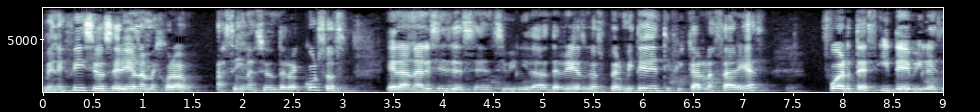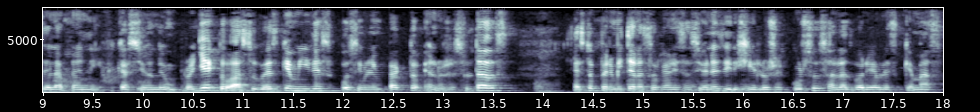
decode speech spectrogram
beneficio sería la mejor asignación de recursos. El análisis de sensibilidad de riesgos permite identificar las áreas fuertes y débiles de la planificación de un proyecto, a su vez que mide su posible impacto en los resultados. Esto permite a las organizaciones dirigir los recursos a las variables que más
